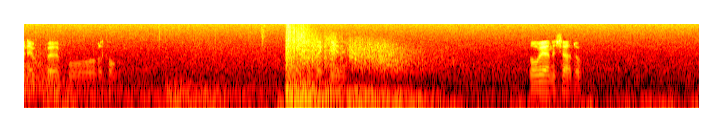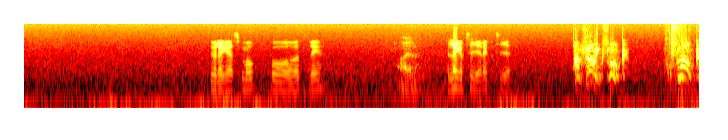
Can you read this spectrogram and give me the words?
En är uppe på balkongen. Tänk ner in. Då har vi en i shadow. Du vill lägga smoke på tre? Ja, gör det. Lägg på tio, lägg på tio. I'm throwing smoke. Smoke.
